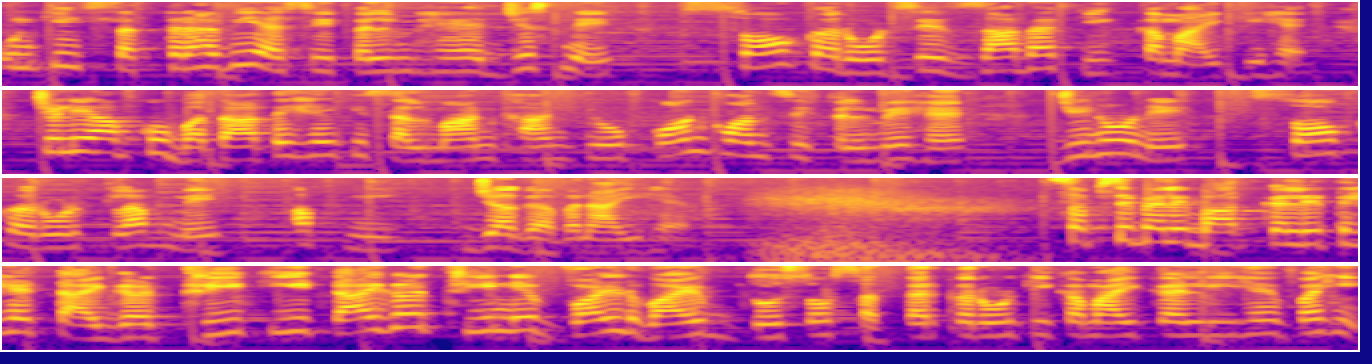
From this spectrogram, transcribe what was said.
उनकी सत्रहवीं ऐसी फ़िल्म है जिसने 100 करोड़ से ज़्यादा की कमाई की है। चलिए आपको बताते हैं कि सलमान खान की वो कौन कौन सी फ़िल्में हैं जिन्होंने 100 करोड़ क्लब में अपनी जगह बनाई है। सबसे पहले बात कर लेते हैं टाइगर थ्री की। टाइगर थ्री ने वर्ल्ड वाइड 270 करोड़ की कमाई कर ली है। वहीं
